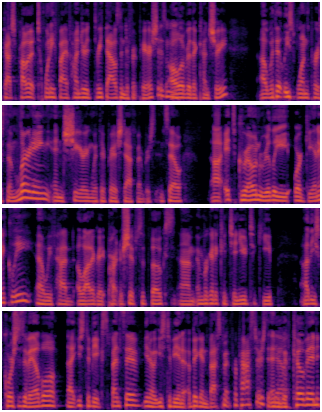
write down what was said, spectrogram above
gosh, probably about 2,500, 3,000 different parishes all over the country uh, with at least one person learning and sharing with their parish staff members. And so uh, it's grown really organically. Uh, we've had a lot of great partnerships with folks, um, and we're going to continue to keep uh, these courses available. Uh, it used to be expensive. You know, it used to be an, a big investment for pastors. And Yeah. with COVID,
